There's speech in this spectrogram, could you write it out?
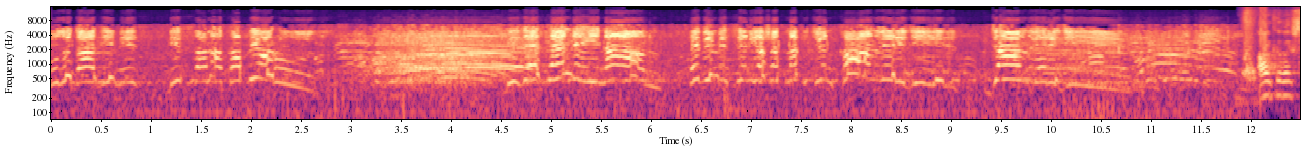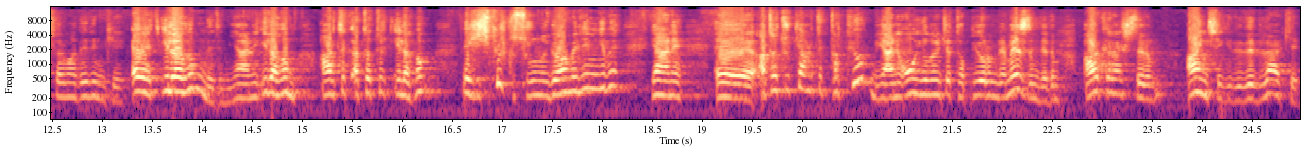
ulu gazimiz, biz sana tapıyoruz. Bize sen de inan. Hepimiz seni yaşatmak için kan vereceğiz, can vereceğiz. Arkadaşlarıma dedim ki evet ilahım dedim yani ilahım artık Atatürk ilahım ve hiçbir kusurunu görmediğim gibi yani e, Atatürk'ü artık tapıyorum yani 10 yıl önce tapıyorum demezdim dedim. Arkadaşlarım aynı şekilde dediler ki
